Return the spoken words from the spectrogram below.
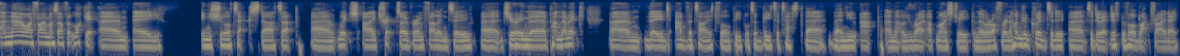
and now I find myself at Locket, um, a insurtech startup, uh, which I tripped over and fell into uh, during the pandemic um, they'd advertised for people to beta test their their new app, and that was right up my street. And they were offering hundred quid to do uh, to do it just before Black Friday.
